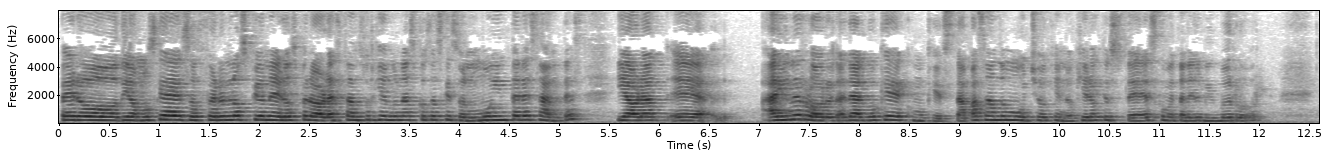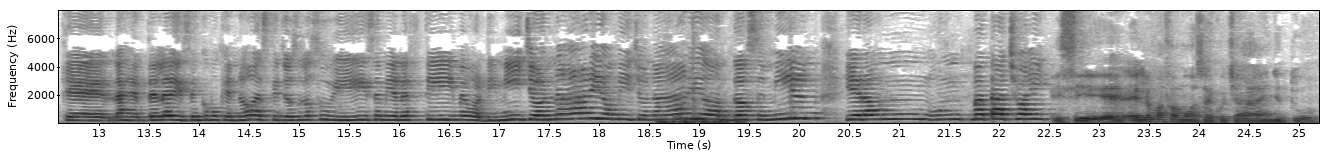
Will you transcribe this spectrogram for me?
Pero digamos que esos fueron los pioneros, pero ahora están surgiendo unas cosas que son muy interesantes y ahora hay un error de algo que como que está pasando mucho, que no quiero que ustedes cometan el mismo error que la gente le dicen como que no, es que yo solo subí, hice mi NFT y me volví millonario, millonario, 12 mil y era un, un, matacho ahí. Y sí, es, lo más famoso, escuchar en YouTube,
